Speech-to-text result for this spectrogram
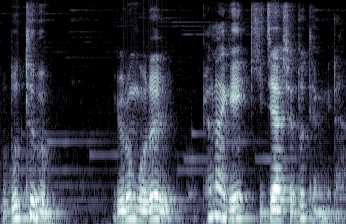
뭐 노트북 이런 거를 편하게 기재하셔도 됩니다.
